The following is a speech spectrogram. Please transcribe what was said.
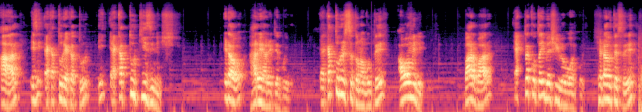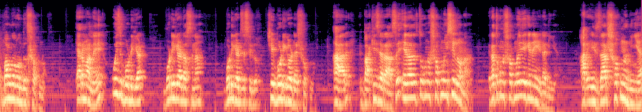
আর এই যে একাত্তর একাত্তর, এই একাত্তর কি জিনিস? এটাও হারে হারে টের বইবে একাত্তরের চেতনা বলতে আওয়ামী লীগ বারবার একটা কথাই বেশি ব্যবহার করে। সেটা হইতেছে বঙ্গবন্ধুর স্বপ্ন। এর মানে ওই যে বডিগার্ড বডিগার্ড আছে না বডিগার্ড যে ছিল, সেই বডিগার্ডের স্বপ্ন। আর বাকি যারা আছে এনাদের তো কোনো স্বপ্নই ছিল না। এরা তো কোনো স্বপ্নই এখানে এটা নিয়ে। আর এই যার স্বপ্ন নিয়ে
